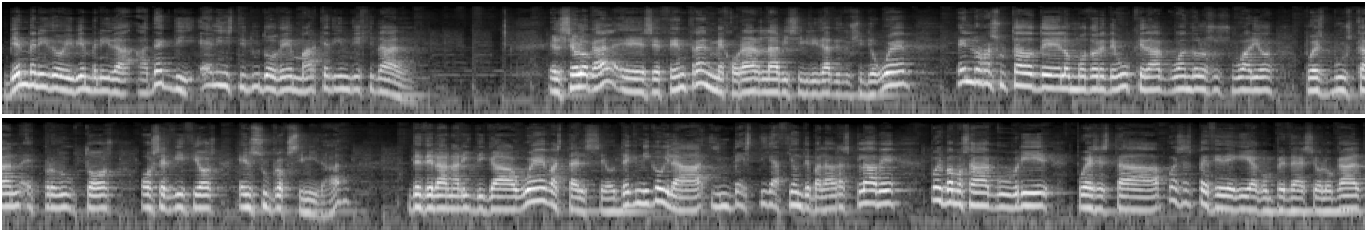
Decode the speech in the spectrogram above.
Bienvenido y bienvenida a TechDi, el Instituto de Marketing Digital. El SEO local eh, se centra en mejorar la visibilidad de tu sitio web, en los resultados de los motores de búsqueda cuando los usuarios pues buscan eh, productos o servicios en su proximidad. Desde la analítica web hasta el SEO técnico y la investigación de palabras clave, pues vamos a cubrir pues esta pues especie de guía completa de SEO local,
